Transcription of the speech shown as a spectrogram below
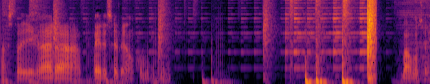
hasta llegar a Pérez León. Vamos ahí.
